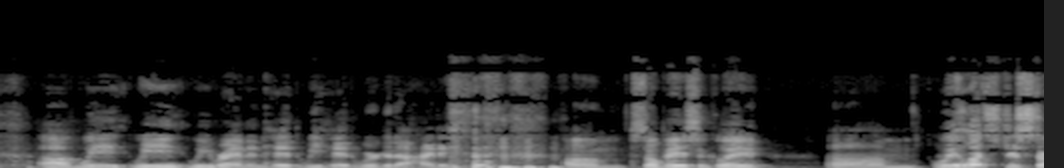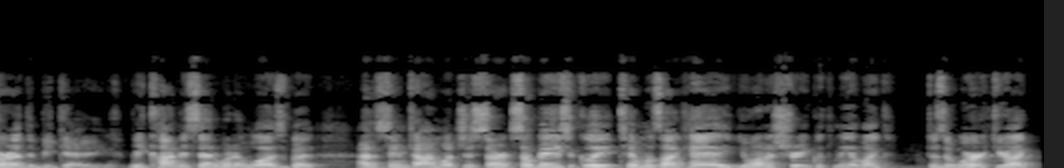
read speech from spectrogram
um, we we we ran and hid. We hid. We're good at hiding. um, so basically, um, we let's just start at the beginning. We kind of said what it was, but at the same time, let's just start. So basically, Tim was like, "Hey, you want to shrink with me?" I'm like, "Does it work?" You're like,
